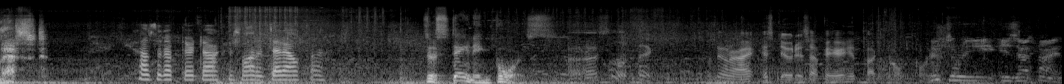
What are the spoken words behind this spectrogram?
best. How's it up there, Doc? There's a lot of dead alpha. Sustaining force. Uh, it's a little thick. We're doing alright. This dude is up here. He'll fucking hold the corner. Victory is at hand.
